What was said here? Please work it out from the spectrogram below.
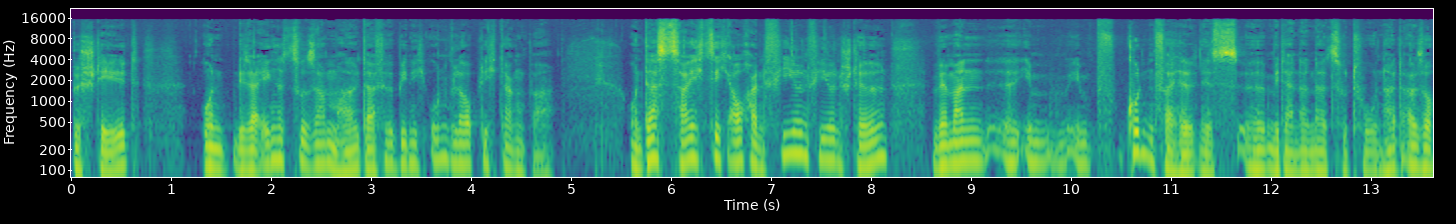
besteht und dieser enge Zusammenhalt, dafür bin ich unglaublich dankbar. Und das zeigt sich auch an vielen, vielen Stellen, wenn man äh, im, im Kundenverhältnis äh, miteinander zu tun hat. Also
